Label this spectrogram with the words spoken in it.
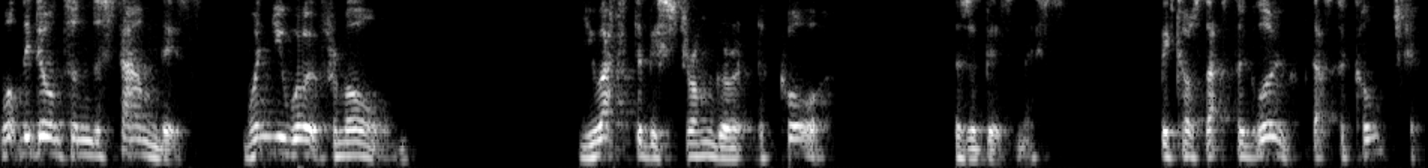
what they don't understand is when you work from home, you have to be stronger at the core as a business because that's the glue, that's the culture.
